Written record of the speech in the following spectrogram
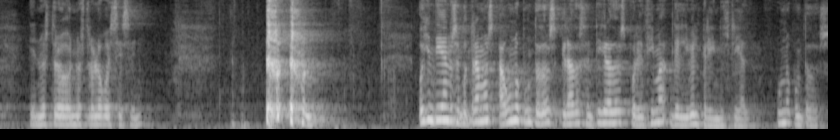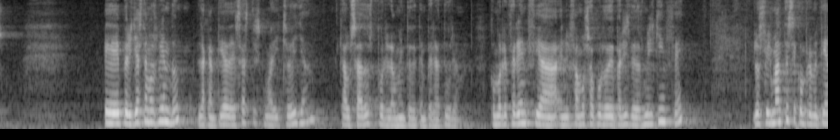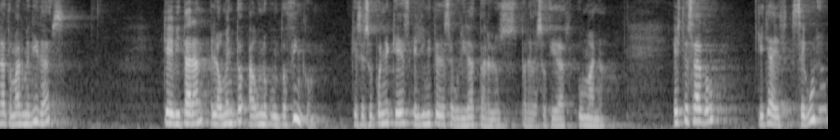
eh, nuestro, nuestro logo es ese. Hoy en día nos encontramos a 1.2 grados centígrados por encima del nivel preindustrial. 1.2. Eh, pero ya estamos viendo la cantidad de desastres, como ha dicho ella, causados por el aumento de temperatura. Como referencia en el famoso Acuerdo de París de 2015, los firmantes se comprometían a tomar medidas que evitaran el aumento a 1.5, que se supone que es el límite de seguridad para, para la sociedad humana. Esto es algo que ya es seguro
